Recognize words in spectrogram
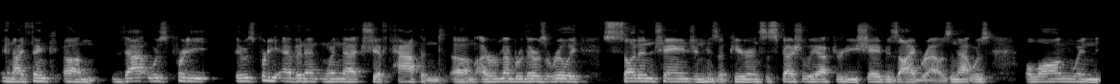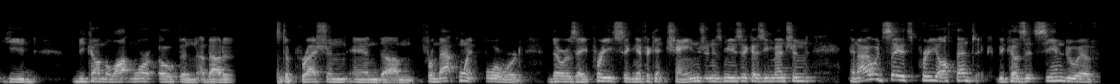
And I think um, that was pretty. It was pretty evident when that shift happened. Um, I remember there was a really sudden change in his appearance, especially after he shaved his eyebrows, and that was along when he'd become a lot more open about his depression. And um, from that point forward, there was a pretty significant change in his music, as you mentioned. And I would say it's pretty authentic because it seemed to have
